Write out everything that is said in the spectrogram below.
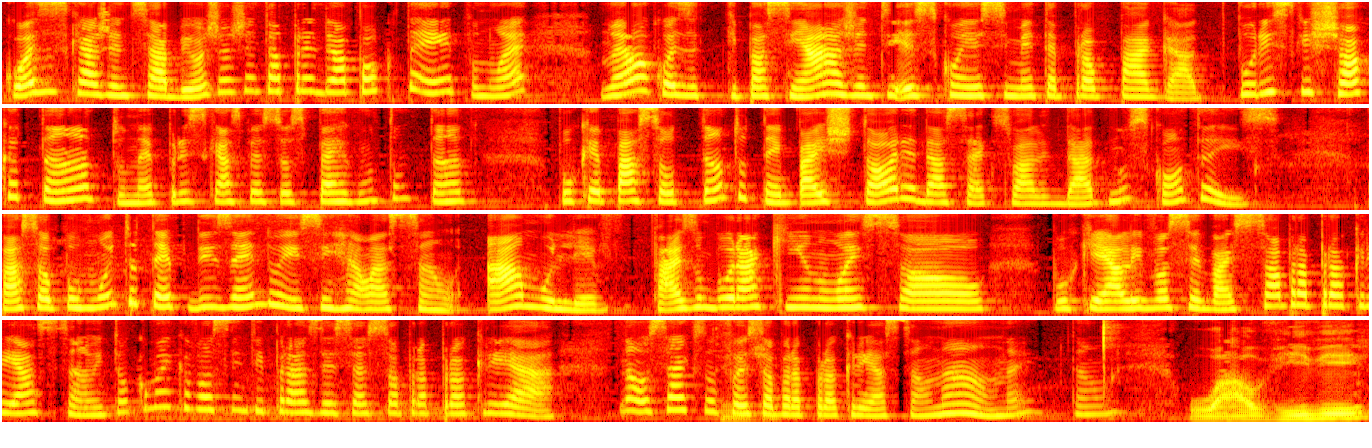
Coisas que a gente sabe hoje, a gente aprendeu há pouco tempo, não é? Não é uma coisa tipo assim, ah, gente, esse conhecimento é propagado. Por isso que choca tanto, né? Por isso que as pessoas perguntam tanto, porque passou tanto tempo, a história da sexualidade nos conta isso. Passou por muito tempo dizendo isso em relação à mulher. Faz um buraquinho no lençol, porque ali você vai só para procriação. Então, como é que eu vou sentir prazer se é só para procriar? Não, o sexo não foi só para procriação, não, né? Então, Uau, Vivi,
